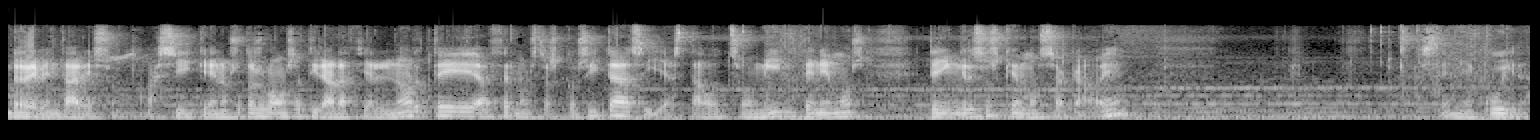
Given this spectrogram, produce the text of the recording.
reventar eso. Así que nosotros vamos a tirar hacia el norte, a hacer nuestras cositas y hasta 8000 tenemos de ingresos que hemos sacado, ¿eh? Se me cuida.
